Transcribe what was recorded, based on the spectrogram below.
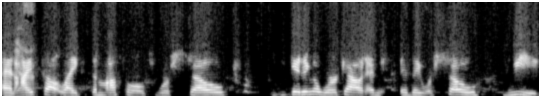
and Yeah. I felt like the muscles were so getting a workout and they were so weak,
